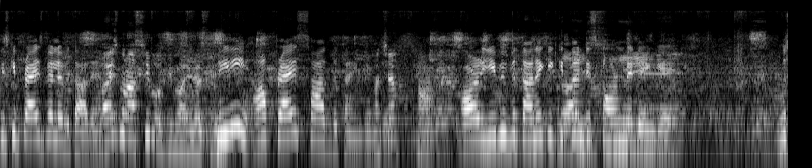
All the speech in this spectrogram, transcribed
इसकी प्राइस पहले बता दें। प्राइस मुनासिब होती है हमारी वैसे। नहीं नहीं आप प्राइस साथ बताएँगे अच्छा। हाँ और ये भी बताना कि कितना डिस्काउंट में देंगे। उस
